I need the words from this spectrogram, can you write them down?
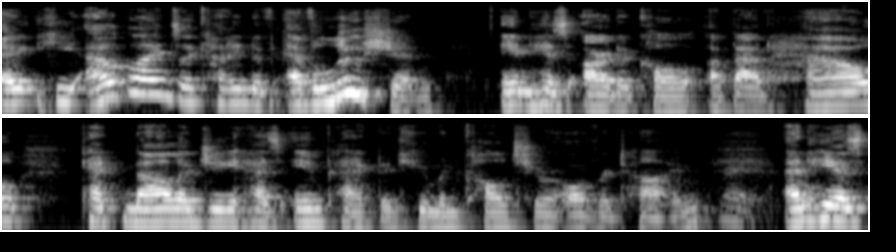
he outlines a kind of evolution in his article about how technology has impacted human culture over time. Right. And he has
